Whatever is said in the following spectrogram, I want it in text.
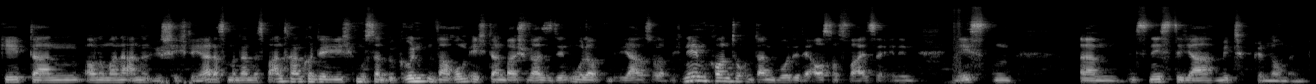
geht dann auch nochmal eine andere Geschichte, ja, dass man dann das beantragen konnte. Ich muss dann begründen, warum ich dann beispielsweise den Urlaub, Jahresurlaub nicht nehmen konnte und dann wurde der ausnahmsweise in den nächsten ähm, ins nächste Jahr mitgenommen.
